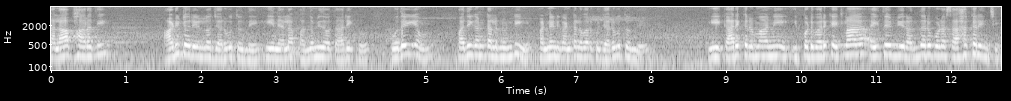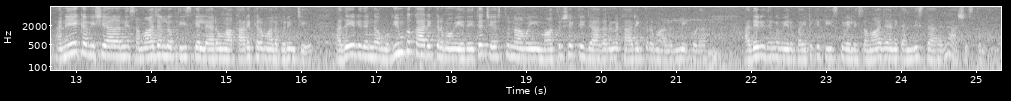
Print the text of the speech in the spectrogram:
కళాభారతి ఆడిటోరియంలో జరుగుతుంది. ఈ నెల పంతొమ్మిదవ తారీఖు ఉదయం పది గంటల నుండి పన్నెండు గంటల వరకు జరుగుతుంది. ఈ కార్యక్రమాన్ని ఇప్పటి వరకు ఎట్లా అయితే మీరందరూ కూడా సహకరించి అనేక విషయాలని సమాజంలోకి తీసుకెళ్ళారు మా కార్యక్రమాల గురించి అదేవిధంగా ముగింపు కార్యక్రమం ఏదైతే చేస్తున్నామో ఈ మాతృశక్తి జాగరణ కార్యక్రమాలన్నీ కూడా అదేవిధంగా మీరు బయటికి తీసుకువెళ్ళి సమాజానికి అందిస్తారని ఆశిస్తున్నాను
